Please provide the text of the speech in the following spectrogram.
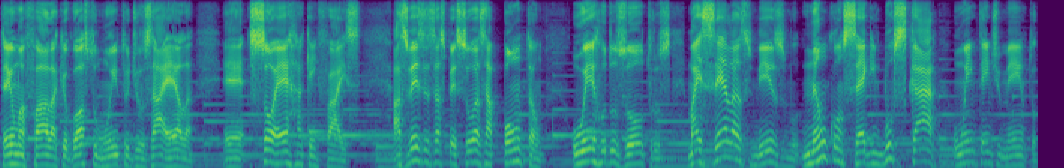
Tem uma fala que eu gosto muito de usar ela, é só erra quem faz. Às vezes as pessoas apontam o erro dos outros, mas elas mesmo não conseguem buscar um entendimento,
